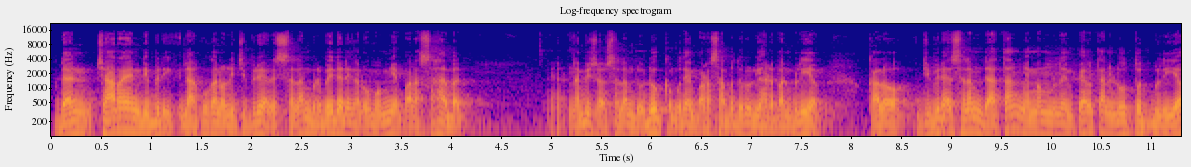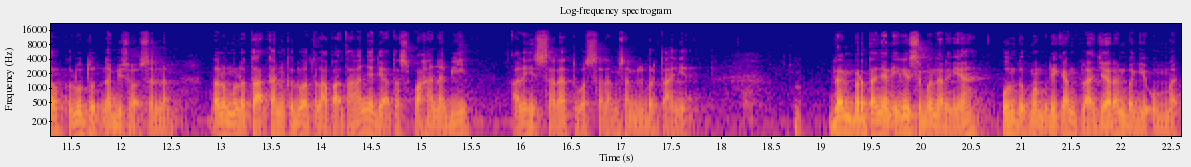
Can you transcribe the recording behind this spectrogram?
Dan cara yang dilakukan oleh Jibril AS berbeda dengan umumnya para sahabat. Ya, Nabi SAW duduk, kemudian para sahabat duduk di hadapan beliau. Kalau Jibril AS datang memang menempelkan lutut beliau ke lutut Nabi SAW. Lalu meletakkan kedua telapak tangannya di atas paha Nabi SAW sambil bertanya. Dan pertanyaan ini sebenarnya untuk memberikan pelajaran bagi umat.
